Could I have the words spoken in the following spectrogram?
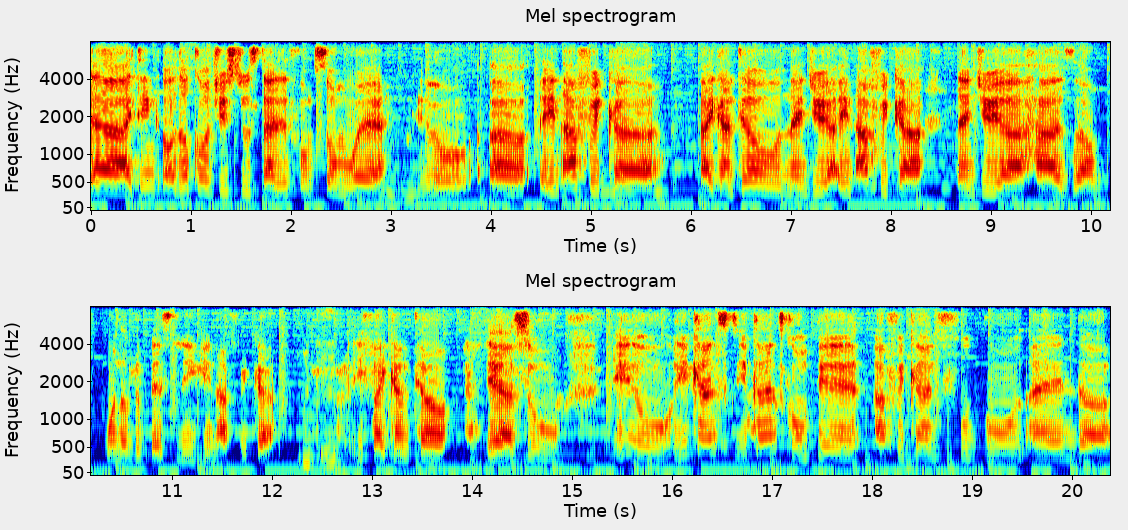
uh, I think other countries too started from somewhere. You know, uh, in Africa, I can tell Nigeria. In Africa, Nigeria has um, one of the best league in Africa. Okay. if I can tell. Yeah, so you know you can't you can't compare African football and uh,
